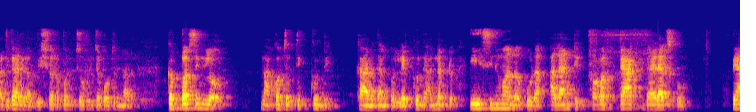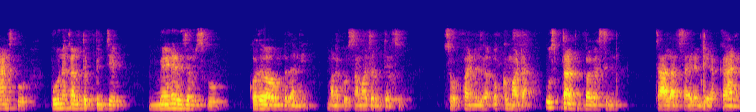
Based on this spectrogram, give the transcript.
అధికారిగా విశ్వరూపం చూపించబోతున్నాడు. గబ్బర్ సింగ్లో నాకు కొంచెం తిక్కుంది కానీ దానికి లెక్కుంది అన్నట్టు ఈ సినిమాలో కూడా అలాంటి పవర్ ప్యాక్ డైలాగ్స్కు ఫ్యాన్స్కు పూనకాలు తెప్పించే మేనరిజమ్స్కు కొదవ ఉండదని మనకు సమాచారం తెలుసు. సో ఫైనల్గా ఒక్క మాట. ఉస్తాద్ భగత్ సింగ్ చాలా సైలెంట్గా కానీ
